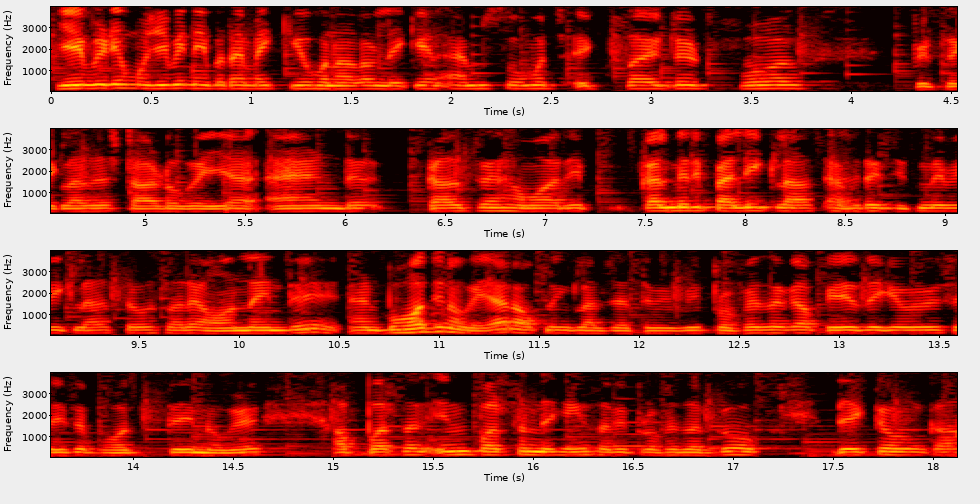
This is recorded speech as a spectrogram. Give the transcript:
ये वीडियो मुझे भी नहीं पता मैं क्यों बना रहा हूँ, लेकिन I am so much excited for फिर से क्लासेस स्टार्ट हो गई है एंड कल से हमारी कल मेरी पहली क्लास अभी तक जितने भी क्लास थे वो सारे ऑनलाइन थे एंड बहुत दिन हो गए यार ऑफलाइन क्लास जाते हुए भी। प्रोफेसर का फेस देखे हुए भी सही से बहुत दिन हो गए। अब पर्सन इन पर्सन देखेंगे सभी प्रोफेसर को, देखते हो उनका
